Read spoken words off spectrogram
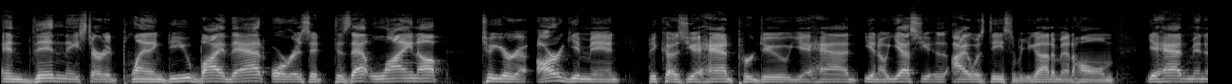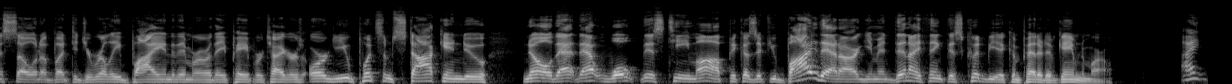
and then they started playing. Do you buy that, or is it, does that line up to your argument because you had Purdue, you had, you know, yes, you, Iowa's decent, but you got them at home. You had Minnesota, but did you really buy into them, or are they paper tigers? Or do you put some stock into? No, that that woke this team up because if you buy that argument, then I think this could be a competitive game tomorrow. I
